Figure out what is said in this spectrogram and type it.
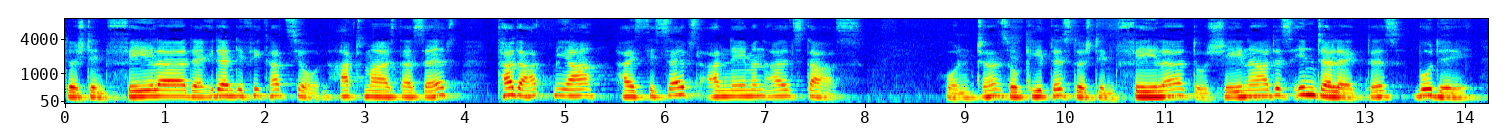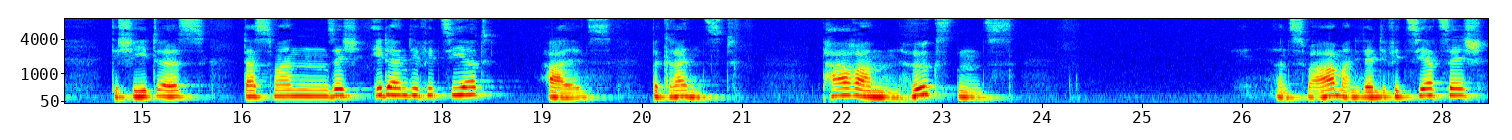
durch den Fehler der Identifikation. Atma ist das Selbst, Tadatmya heißt sich selbst annehmen als das. Und so geht es durch den Fehler Doshena des Intellektes, Buddhi, geschieht es, dass man sich identifiziert als begrenzt. Param höchstens. Und zwar, man identifiziert sich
